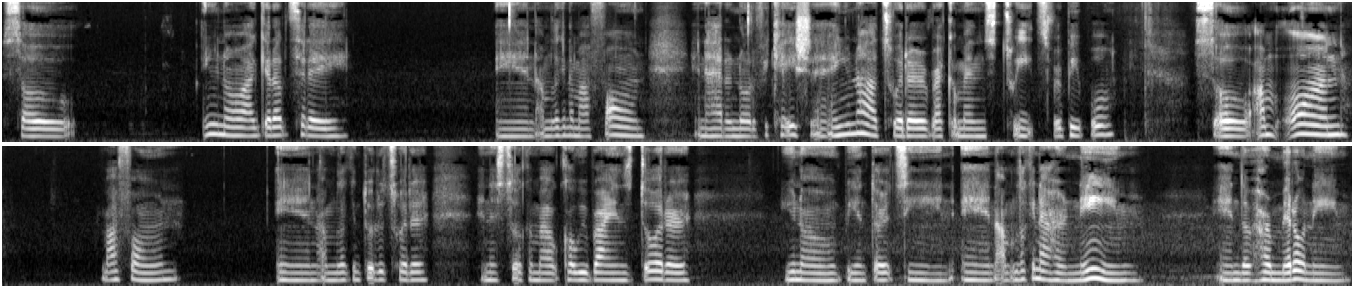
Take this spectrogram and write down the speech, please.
So, you know, I get up today and I'm looking at my phone and I had a notification. And you know how Twitter recommends tweets for people? So I'm on my phone and I'm looking through the Twitter and it's talking about Kobe Bryant's daughter, you know, being 13 and I'm looking at her name and the, her middle name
